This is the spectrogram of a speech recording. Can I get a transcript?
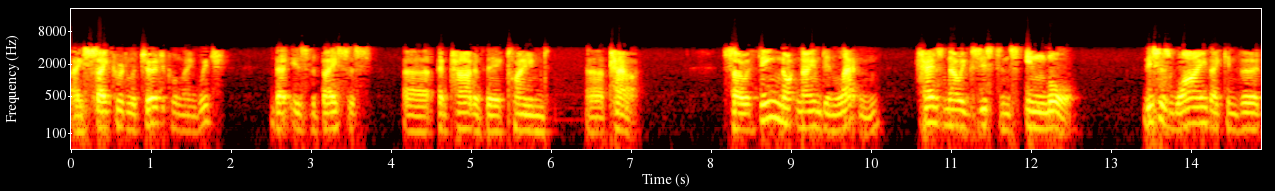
a sacred liturgical language that is the basis uh, and part of their claimed uh, power. So a thing not named in Latin has no existence in law. This is why they convert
